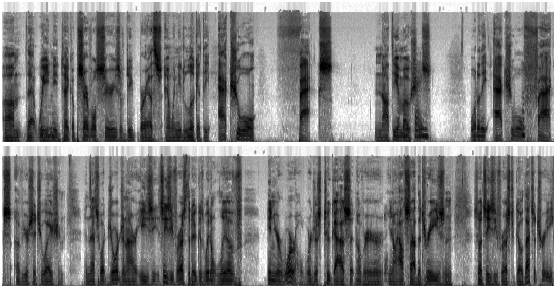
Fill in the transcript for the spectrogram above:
Um, that we Mm-hmm. need to take up several series of deep breaths and we need to look at the actual facts, not the emotions. Okay. What are the actual facts of your situation? And that's what George and I are easy. It's easy for us to do because we don't live in your world. We're just two guys sitting over here, you know, outside the trees, and so it's easy for us to go, "That's a tree,"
